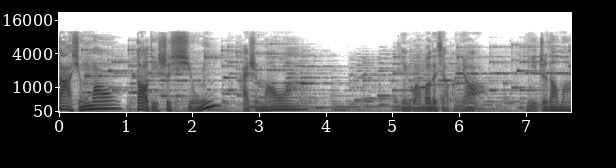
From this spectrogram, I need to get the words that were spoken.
大熊猫到底是熊还是猫啊？听广播的小朋友，你知道吗？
